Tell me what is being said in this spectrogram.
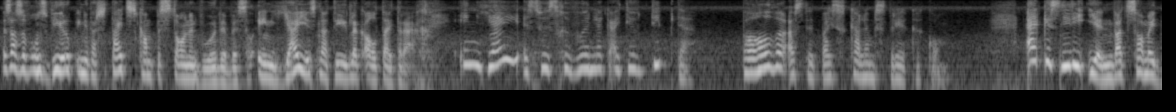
Is asof ons weer op universiteitskampus staan en woorde wissel en jy is natuurlik altyd reg. En jy is soos gewoonlik uit jou diepte, behalwe as dit by skelmstreke kom. Ek is nie die een wat saam met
